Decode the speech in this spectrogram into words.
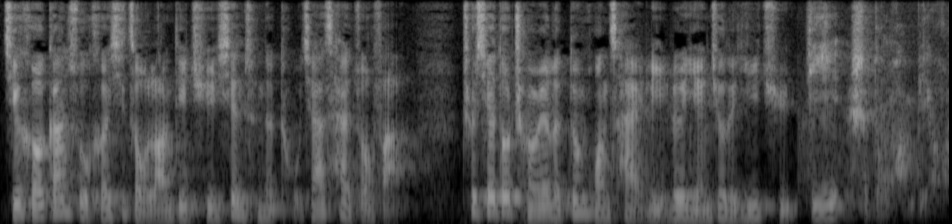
结合甘肃河西走廊地区现存的土家菜做法，这些都成为了敦煌菜理论研究的依据。第一是敦煌壁画，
